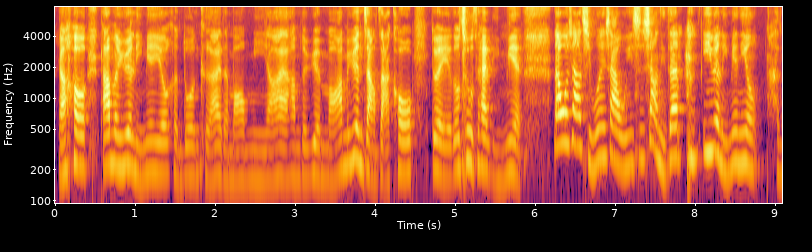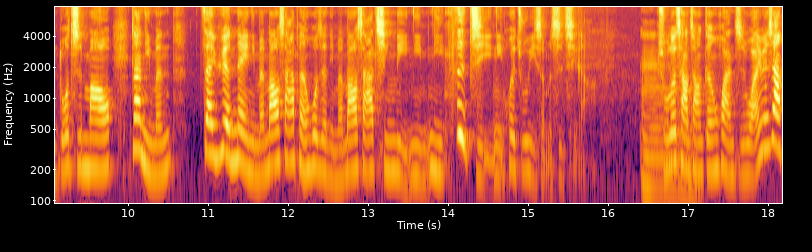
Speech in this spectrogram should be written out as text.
然后他们院里面也有很多很可爱的猫咪，然后还有他们的院猫，他们院长咋抠对也都住在里面。那我想请问一下吴医师，像你在 医院里面，你有很多只猫，那你们在院内，你们猫砂盆或者你们猫砂清理，你你自己你会注意什么事情啊？嗯，除了常常更换之外，因为像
